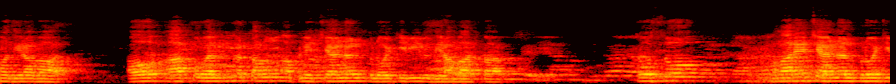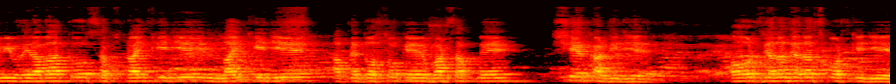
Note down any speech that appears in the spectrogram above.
वजीराबाद। और आपको वेलकम करता हूँ अपने चैनल प्लोई टीवी वजीराबाद का। दोस्तों, हमारे चैनल प्लोई टीवी वजीराबाद को सब्सक्राइब कीजिए लाइक कीजिए, अपने दोस्तों के व्हाट्सएप में शेयर कर दीजिए। और ज़्यादा से ज़्यादा सपोर्ट कीजिए।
